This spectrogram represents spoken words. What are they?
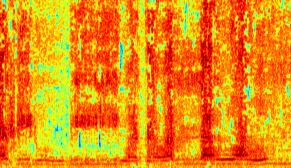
بَخِلُوا بِهِ وَتَوَلَّوا وَّهُم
